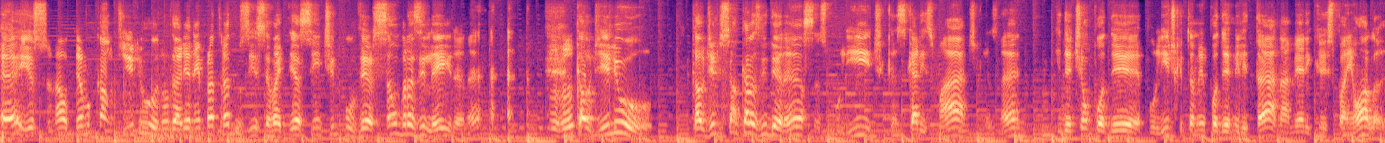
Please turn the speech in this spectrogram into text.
É isso, não, o termo caudilho não daria nem para traduzir, você vai ter assim, tipo, versão brasileira, né? Uhum. Caudilho, caudilho são aquelas lideranças políticas, carismáticas, né? Que detinham poder político e também poder militar na América Espanhola,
